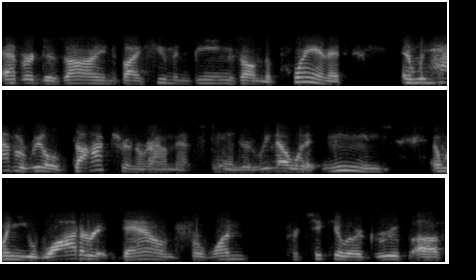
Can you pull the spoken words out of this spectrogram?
ever designed by human beings on the planet and we have a real doctrine around that standard. We know what it means. And when you water it down for one particular group of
